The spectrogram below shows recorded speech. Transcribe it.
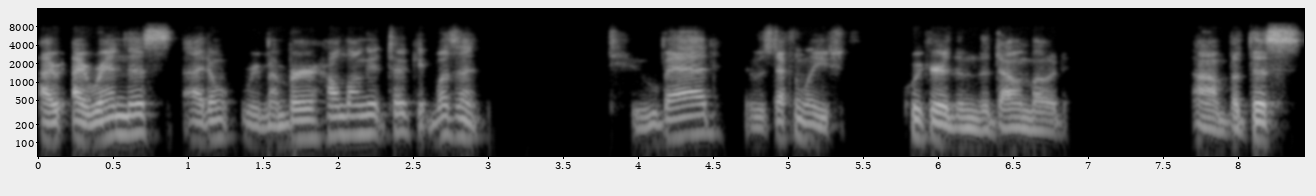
I, I ran this. I don't remember how long it took. It wasn't too bad. It was definitely quicker than the download. Um, but this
